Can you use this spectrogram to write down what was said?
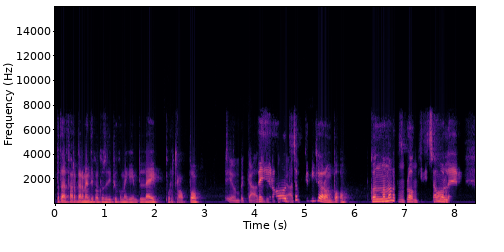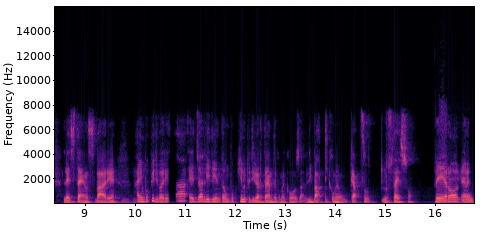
Poteva fare veramente qualcosa di più come gameplay, purtroppo. È un peccato. è un Però peccato. diciamo che migliora un po'. Con man mano che Mm, sblocchi, mm, diciamo, buono. le, le stance varie, Mhm. hai un po' più di varietà e già lì diventa un pochino più divertente come cosa. Li batti come un cazzo lo stesso. Però Sì. almeno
